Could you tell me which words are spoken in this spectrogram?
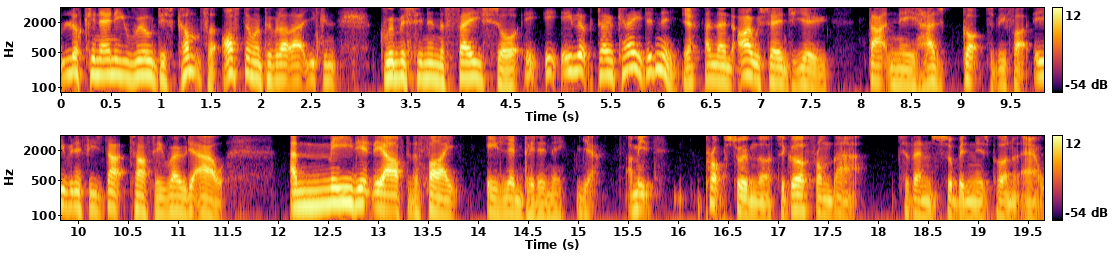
looking any real discomfort. Often when people like that, you can grimacing in the face, or he, he, he looked okay, didn't he? Yeah. And then I was saying to you, that knee has got to be fucked. Even if he's that tough, he rode it out. Immediately after the fight, he's limpid, isn't he? Yeah, I mean, props to him though to go from that to then subbing his opponent out,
